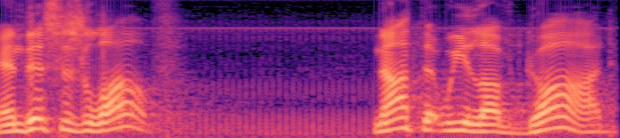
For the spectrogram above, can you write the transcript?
And this is love. Not that we loved God,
